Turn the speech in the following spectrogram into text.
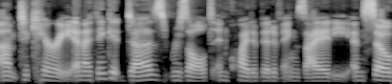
um, to carry. And i think it does result in quite a bit of anxiety. And so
